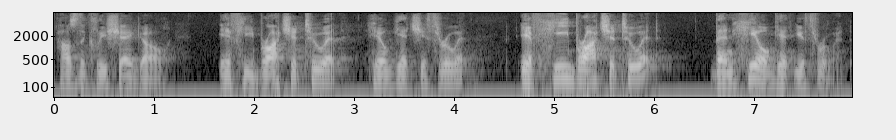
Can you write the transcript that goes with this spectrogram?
How's the cliche go? If He brought you to it, He'll get you through it. If He brought you to it, then He'll get you through it.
